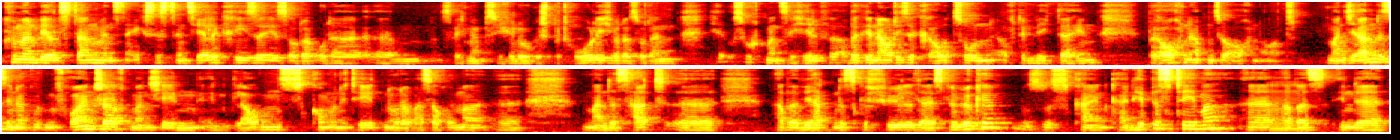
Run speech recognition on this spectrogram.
kümmern wir uns dann, wenn es eine existenzielle Krise ist oder, oder ähm, sag ich mal, psychologisch bedrohlich oder so, dann sucht man sich Hilfe. Aber genau diese Grauzonen auf dem Weg dahin brauchen ab und zu auch einen Ort. Manche haben das in einer guten Freundschaft, manche in, in Glaubenskommunitäten oder was auch immer äh, man das hat. Äh, aber wir hatten das Gefühl, da ist eine Lücke. Das ist kein, kein hippes Thema, äh, mhm. aber es in der,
